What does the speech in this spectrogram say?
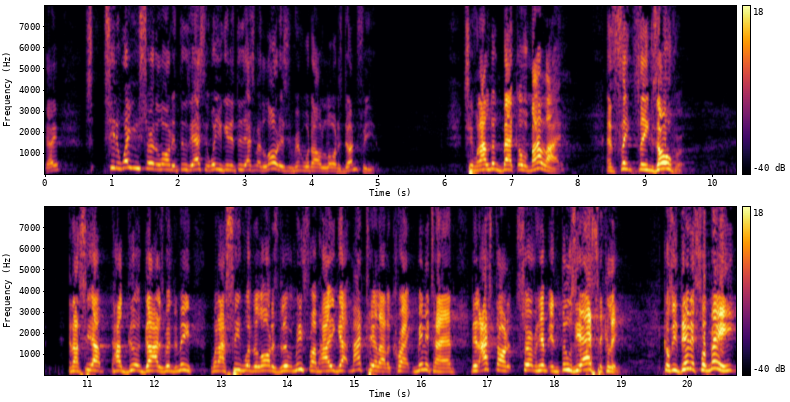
Okay? See, the way you serve the Lord enthusiastically, the way you get enthusiastic about the Lord is remember what all the Lord has done for you. See, when I look back over my life and think things over, and I see how, how good God has been to me, when I see what the Lord has delivered me from, how He got my tail out of crack many times, then I started serving Him enthusiastically. Because He did it for me,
